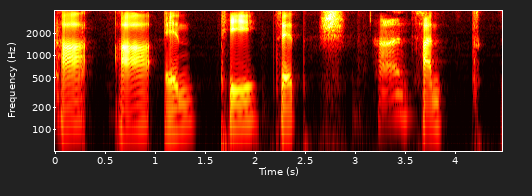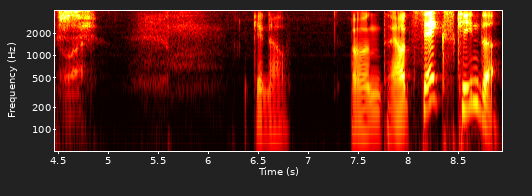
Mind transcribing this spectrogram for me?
H-A-N-T-Z. -Sch. Hans. Hantzsch. Genau. Und er hat sechs Kinder.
